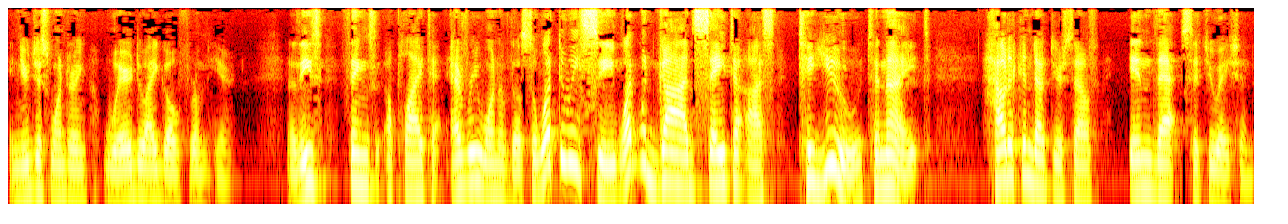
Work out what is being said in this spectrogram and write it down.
and you're just wondering, where do I go from here? Now, these things apply to every one of those. So, what do we see? What would God say to us to you tonight how to conduct yourself in that situation.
